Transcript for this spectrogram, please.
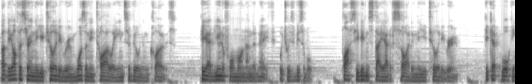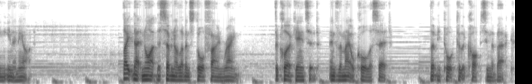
But the officer in the utility room wasn't entirely in civilian clothes. He had uniform on underneath, which was visible. Plus, he didn't stay out of sight in the utility room. He kept walking in and out. Late that night, the 7 Eleven store phone rang. The clerk answered, and the male caller said, Let me talk to the cops in the back.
